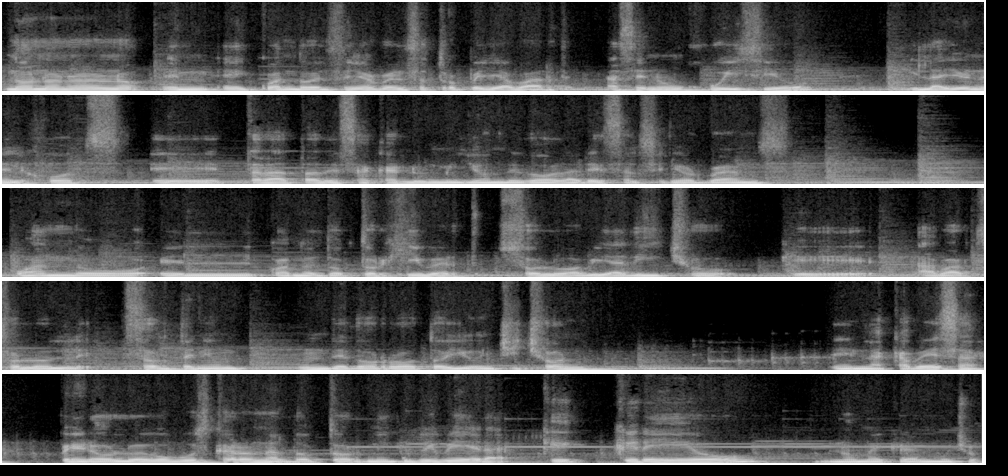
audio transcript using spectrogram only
no, no, no, no, no. En, eh, cuando el señor Burns atropella a Bart, hacen un juicio y Lionel Hutz eh, trata de sacarle un millón de dólares al señor Burns cuando el, cuando el doctor Hibbert solo había dicho que a Bart solo, solo tenía un, un dedo roto y un chichón en la cabeza. Pero luego buscaron al doctor Nick Riviera, que creo, no me crean mucho,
